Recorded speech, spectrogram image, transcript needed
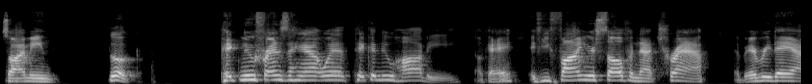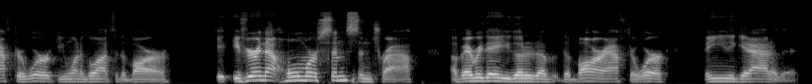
So, I mean, look, pick new friends to hang out with, pick a new hobby. Okay. If you find yourself in that trap of every day after work, you want to go out to the bar. If you're in that Homer Simpson trap of every day you go to the, the bar after work, then you need to get out of it.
